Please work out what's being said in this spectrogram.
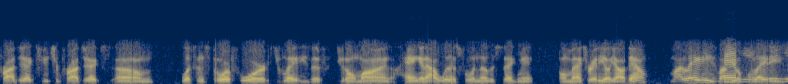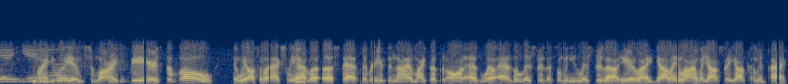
projects, future projects. Um, what's in store for you ladies if you don't mind hanging out with us for another segment on Max Radio. Y'all down? My ladies, my beautiful yeah, ladies, yeah. Brandy Williams, Shamari Spears, DeVoe. And we also actually have a, a staff member here, Denia, mic'd up and on, as well as the listeners. There's so many listeners out here. Like, y'all ain't lying when y'all say y'all come in packs.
